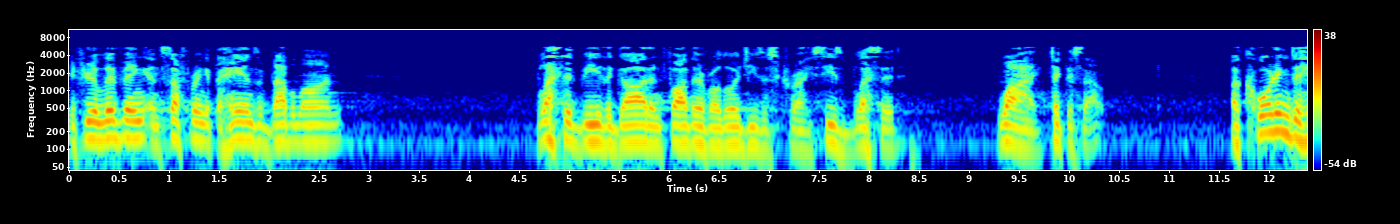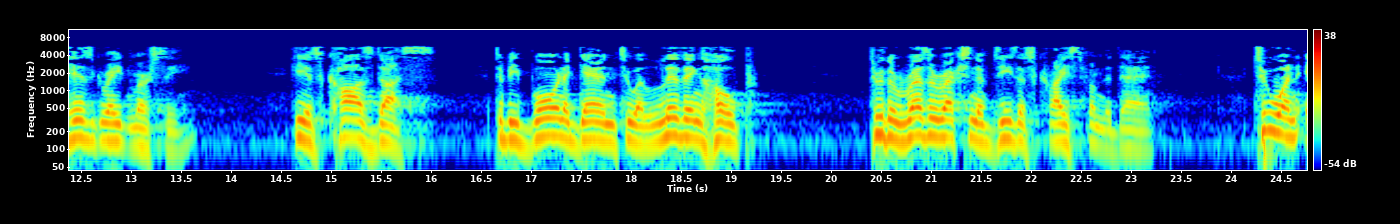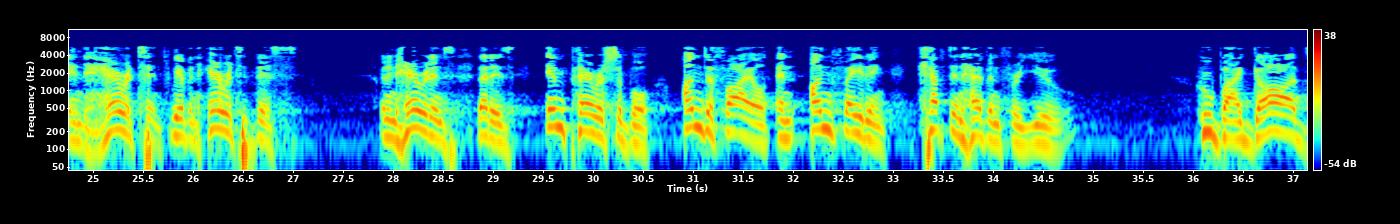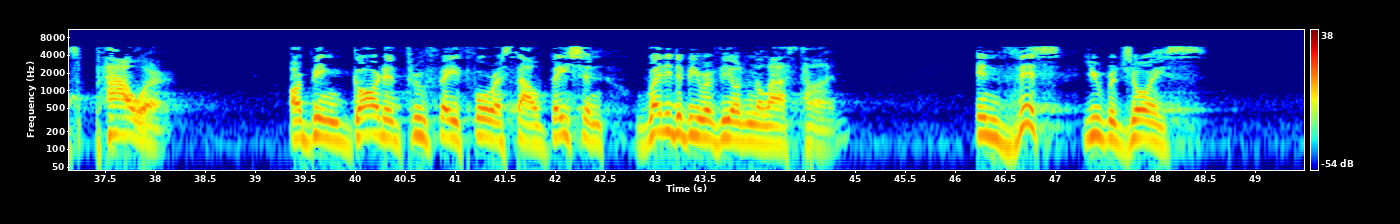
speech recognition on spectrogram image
If you're living and suffering at the hands of Babylon, blessed be the God and Father of our Lord Jesus Christ. He's blessed. Why? Check this out. According to his great mercy, he has caused us to be born again to a living hope through the resurrection of Jesus Christ from the dead. To an inheritance. We have inherited this. An inheritance that is imperishable, undefiled, and unfading, kept in heaven for you, who by God's power are being guarded through faith for a salvation ready to be revealed in the last time. In this you rejoice.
